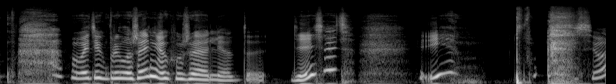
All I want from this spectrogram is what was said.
в этих приложениях уже лет 10, и все.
